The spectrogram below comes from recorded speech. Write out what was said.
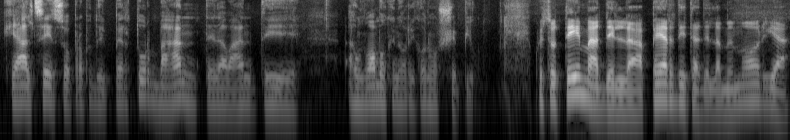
che ha il senso proprio del perturbante davanti a un uomo che non riconosce più. Questo tema della perdita della memoria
